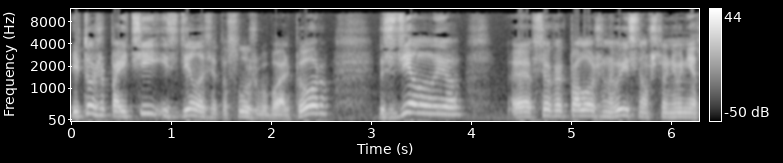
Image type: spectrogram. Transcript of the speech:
и тоже пойти и сделать эту службу Бальпиору, сделал ее, все как положено, выяснил, что у него нет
